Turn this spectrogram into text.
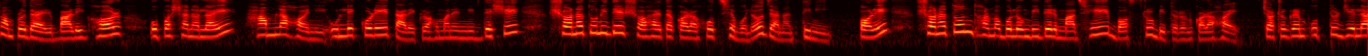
সম্প্রদায়ের বাড়িঘর, উপাসনালয়ে হামলা হয়নি। উল্লেখ করে তারেক রহমানের নির্দেশে সনাতনীদের সহায়তা করা হচ্ছে বলেও জানান তিনি। পরে সনাতন ধর্মাবলম্বীদের মাঝে বস্ত্র বিতরণ করা হয়। চট্টগ্রাম উত্তর জেলা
